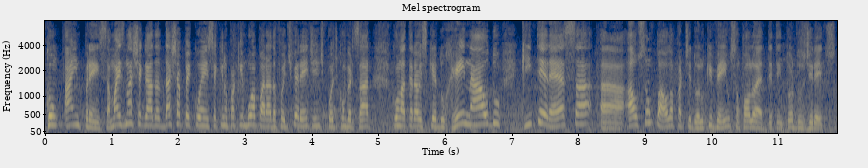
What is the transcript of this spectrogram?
com a imprensa. Mas na chegada da Chapecoense aqui no Pacaembu, a parada foi diferente. A gente pôde conversar com o lateral esquerdo Reinaldo, que interessa ah, ao São Paulo a partir do ano que vem. O São Paulo é detentor dos direitos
